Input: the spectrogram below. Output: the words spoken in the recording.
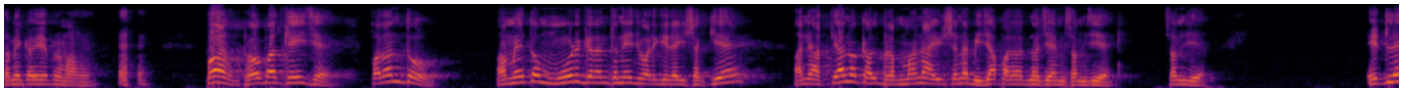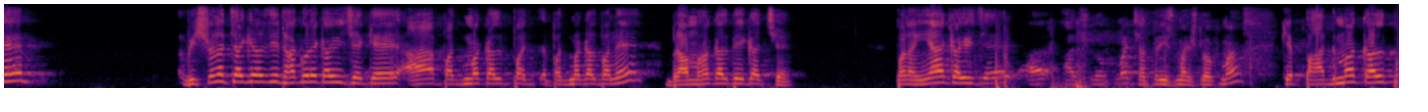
તમે કહ્યું એ પ્રમાણે. પણ પ્રભુપાદ કહે છે, પરંતુ અમે તો મૂળ ગ્રંથને જ વળગી રહી શકીએ અને અત્યારનો કલ્પ બ્રહ્માના આયુષ્યના બીજા પદાર્થનો છે એમ સમજીએ સમજીએ. એટલે વિશ્વનાથ ચક્રવર્તી ઠાકોરે કહ્યું છે કે આ પદ્મકલ્પ પદ્મકલ્પ અને બ્રાહ્મકલ્પ એક જ છે. પણ અહીંયા કહ્યું છે આ શ્લોકમાં, છત્રીસમાં શ્લોકમાં કે પાદ્મકલ્પ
